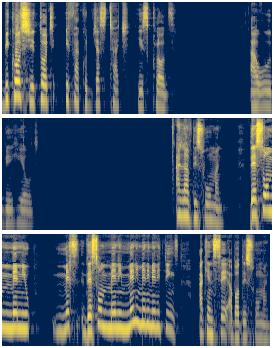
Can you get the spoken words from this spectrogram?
Because she thought, if I could just touch his clothes, I will be healed. I love this woman. There's so many, there's so many, many, many, many things I can say about this woman.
